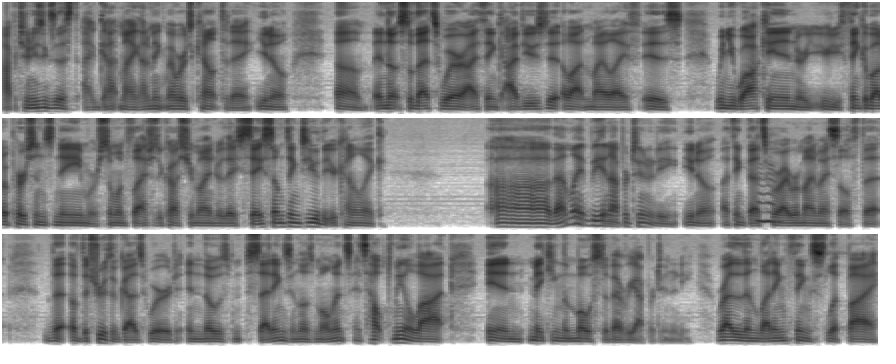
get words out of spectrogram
opportunities exist. I've got my, I got to make my words count today. You know. Um, and th- so that's where I think I've used it a lot in my life is when you walk in or you, you think about a person's name or someone flashes across your mind or they say something to you that you're kind of like, uh, that might be an opportunity. You know, I think that's where I remind myself that the, of the truth of God's word in those settings, in those moments, has helped me a lot in making the most of every opportunity rather than letting things slip by.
